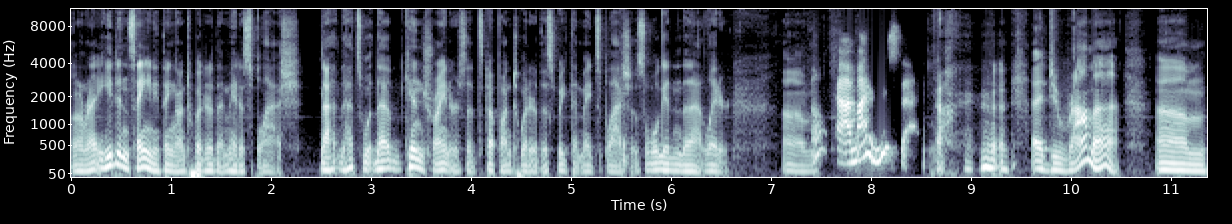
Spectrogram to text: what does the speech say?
All right, he didn't say anything on Twitter that made a splash. That that's what that Kin Shriner said stuff on Twitter this week that made splashes. So we'll get into that later. Um, Oh, I might have missed that. a drama. Um,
